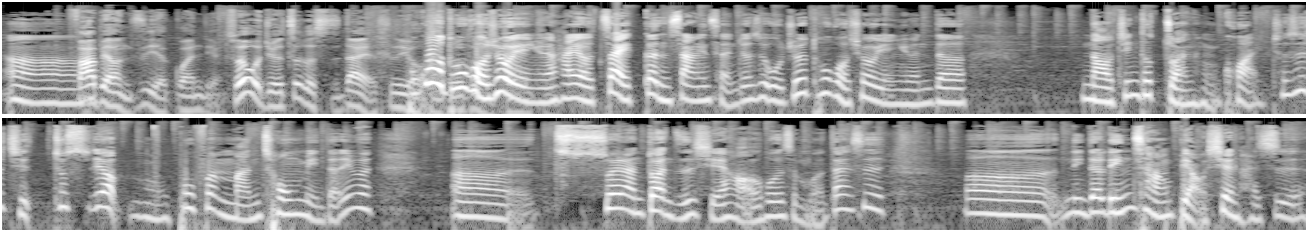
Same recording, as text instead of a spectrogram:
嗯嗯，发表你自己的观点。所以我觉得这个时代也是有。不过脱口秀演员还有再更上一层，就是我觉得脱口秀演员的。脑筋都转很快，就是其就是要某部分蛮聪明的，因为呃，虽然段子是写好了或者什么，但是呃，你的临场表现还是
